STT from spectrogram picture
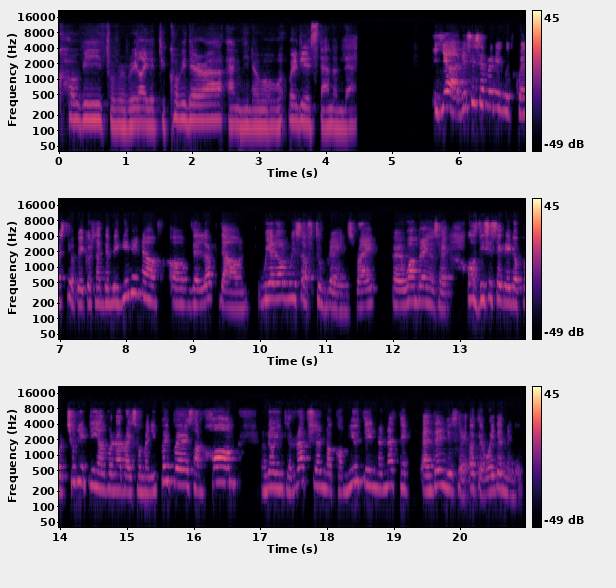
COVID for related to COVID era? And you know, where do you stand on that? Yeah, this is a very good question because at the beginning of, of the lockdown, we are always of two brains, right? uh, one brain will say, oh, this is a great opportunity. I'm going to write so many papers. I'm home, no interruption, no commuting, no nothing. And then you say, okay, wait a minute.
